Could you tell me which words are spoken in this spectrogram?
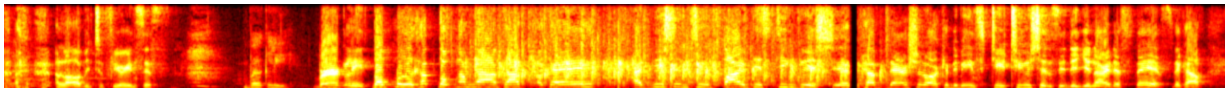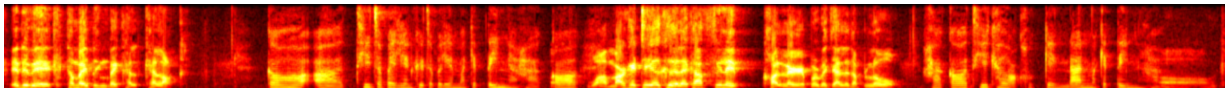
ำ a lot of interferences Berkeley Berkeley ตบมือครับ ตบงามๆครับ โอเค admission to five distinguished เอ่อครับ national academic institutions in the United States นะครับ anyway ทำไมถึงไป Kellogg ก็เอ่อที่จะไปเรียนคือจะไปเรียนมาร์เก็ตติ้งอะค่ะ ก็ว่า marketing ก็คืออะไรครับ ฟิลิป คอตเลอร์ปรมาจารย์ระดับโลก ค่ะก็ที่เคลล็อกเขาเก่งด้านมาร์เก็ตติ้งค่ะ อ๋อ โอเค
